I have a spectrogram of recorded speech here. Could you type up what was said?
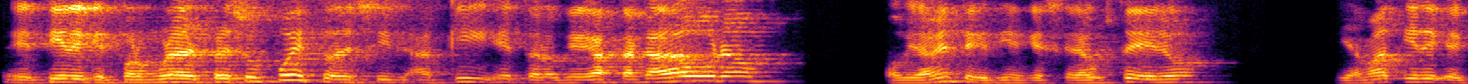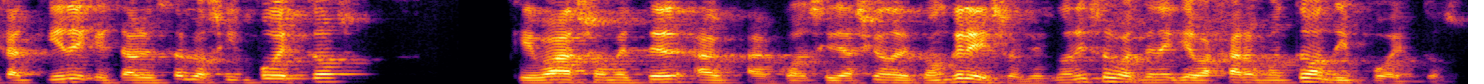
Eh, tiene que formular el presupuesto, decir, aquí esto es lo que gasta cada uno, obviamente que tiene que ser austero, y además tiene que, tiene que establecer los impuestos que va a someter a, consideración del Congreso, que con eso va a tener que bajar un montón de impuestos.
